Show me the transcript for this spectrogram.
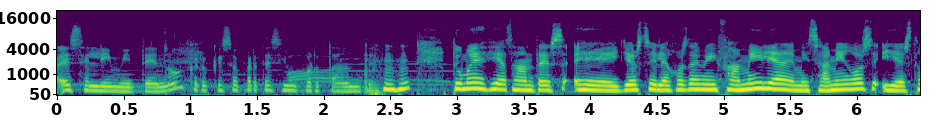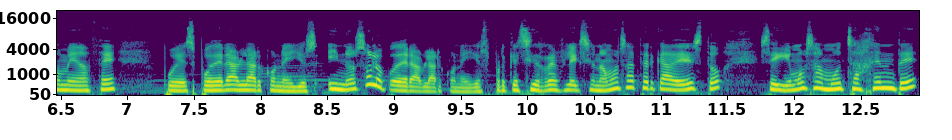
ese límite, ¿no? Creo que esa parte es importante. Tú me decías antes, eh, yo estoy lejos de mi familia, de mis amigos, y esto me hace pues poder hablar con ellos. Y no solo poder hablar con ellos, porque si reflexionamos acerca de esto, seguimos a mucha gente,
